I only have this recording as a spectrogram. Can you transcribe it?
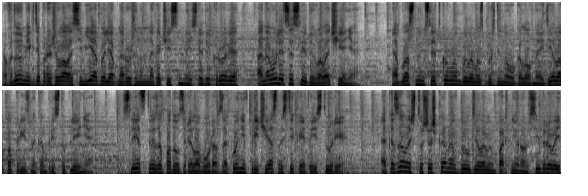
В доме, где проживала семья, были обнаружены многочисленные следы крови, а на улице следы волочения. Областным следкомом было возбуждено уголовное дело по признакам преступления. Следствие заподозрило вора в законе в причастности к этой истории. Оказалось, что Шишканов был деловым партнером Сидоровой,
